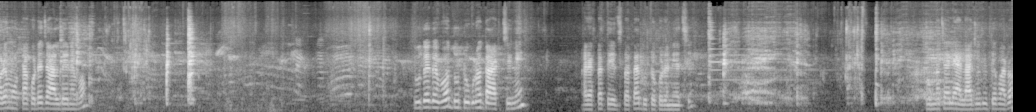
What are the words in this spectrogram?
করে মোটা করে জাল দিয়ে নেব। দুধে দেবো দু টুকরো দারচিনি আর একটা তেজপাতা দুটো করে নিয়েছি। তোমরা চাইলে এলাচও দিতে পারো।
